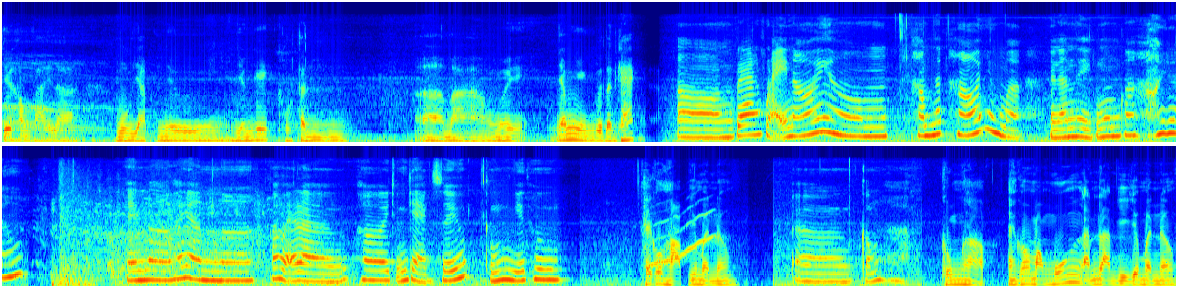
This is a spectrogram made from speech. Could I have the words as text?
chứ không phải là vù dập như những cái cuộc tình ờ, mà người giống như cuộc tình khác. Ờ, ra lúc nãy nói um, không thích hói nhưng mà mình anh thì cũng không có hói lắm em ờ, thấy anh ờ, có vẻ là hơi chững chạc xíu cũng dễ thương. Thấy có hợp với mình không? Ờ, cũng hợp. Cũng hợp. Em có mong muốn ảnh làm gì cho mình không?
